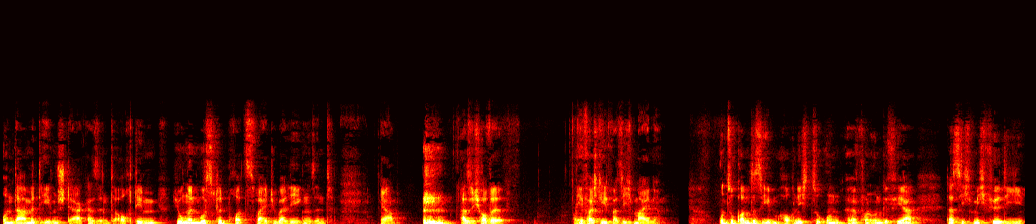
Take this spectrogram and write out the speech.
und damit eben stärker sind, auch dem jungen Muskelprotz weit überlegen sind. Ja, also ich hoffe, ihr versteht, was ich meine. Und so kommt es eben auch nicht so un, äh, von ungefähr, dass ich mich für die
